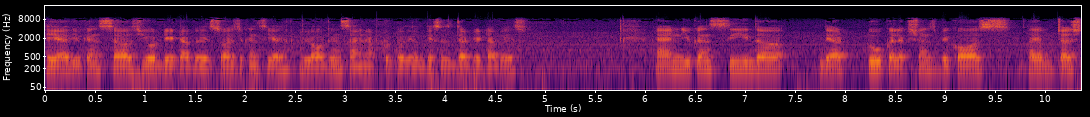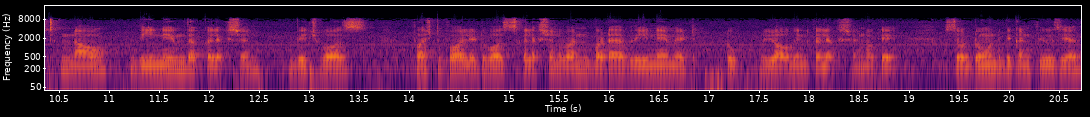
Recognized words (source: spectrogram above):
here you can search your database. So as you can see here login sign up tutorial. This is the database. And you can see the there are two collections because I have just now renamed the collection which was first of all it was collection 1 but I have renamed it to login collection okay? So don't be confused here.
